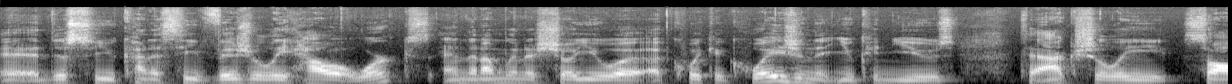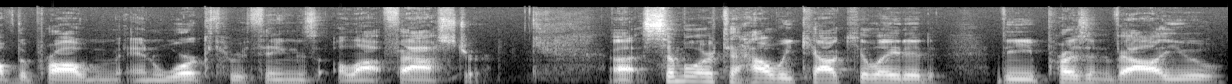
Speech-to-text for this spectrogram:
uh, just so you kind of see visually how it works, and then I'm going to show you a, a, quick equation that you can use to actually solve the problem and work through things a lot faster. Uh, similar to how we calculated the present value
